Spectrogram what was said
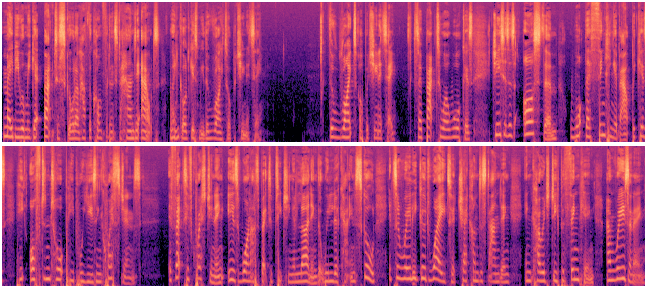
Maybe when we get back to school, I'll have the confidence to hand it out when God gives me the right opportunity. The right opportunity. So, back to our walkers. Jesus has asked them what they're thinking about because he often taught people using questions. Effective questioning is one aspect of teaching and learning that we look at in school. It's a really good way to check understanding, encourage deeper thinking and reasoning.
